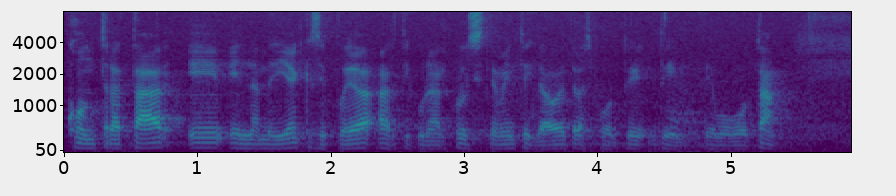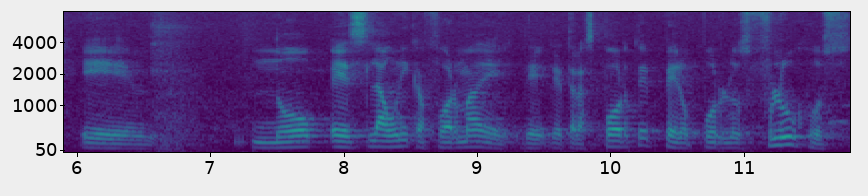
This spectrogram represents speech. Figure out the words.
contratar eh, en la medida que se pueda articular con el sistema integrado de transporte de, Bogotá. No es la única forma de, de transporte, pero por los flujos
